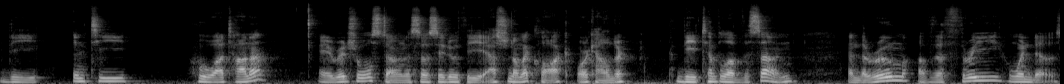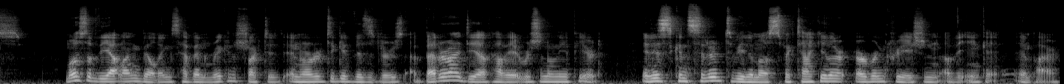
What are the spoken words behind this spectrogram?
the Intihuatana, a ritual stone associated with the astronomic clock or calendar, the Temple of the Sun, and the Room of the Three Windows. Most of the outlying buildings have been reconstructed in order to give visitors a better idea of how they originally appeared. It is considered to be the most spectacular urban creation of the Inca Empire,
